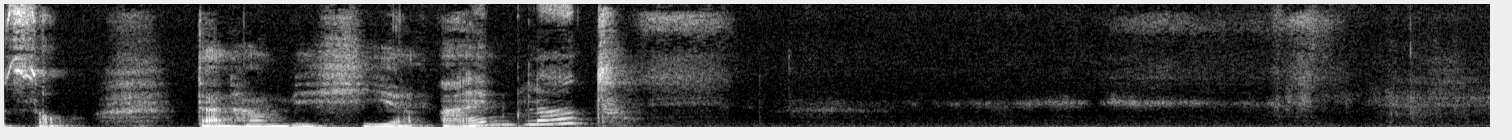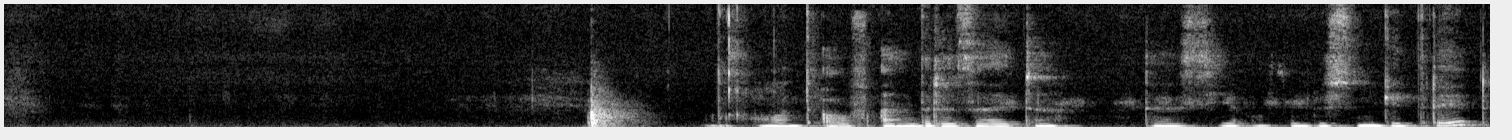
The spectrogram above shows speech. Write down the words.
So, dann haben wir hier ein Blatt. Und auf andere Seite, da ist hier auch so ein bisschen gedreht.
